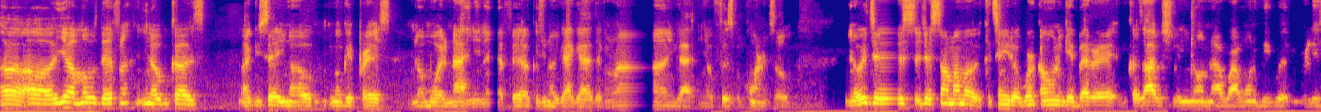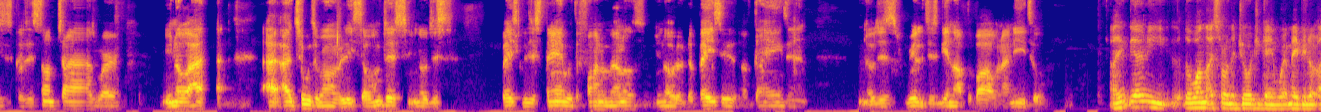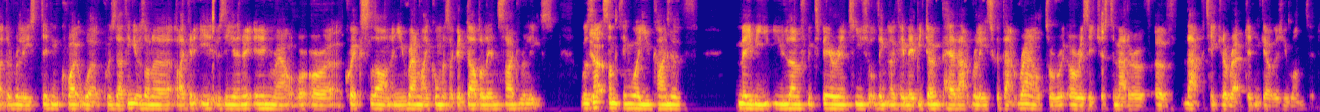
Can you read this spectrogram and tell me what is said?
Uh, uh, yeah, most definitely. You know, because like you say, you know, you're gonna get pressed, you know, more than not in the NFL because you know you got guys that can run, you got you know physical corners, so you know, it's just it's just something I'm gonna continue to work on and get better at because obviously, you know, I'm not where I want to be with releases because it's sometimes where, you know, I, I, I choose the wrong release. So I'm just, you know, just basically just staying with the fundamentals, you know, the, the basics of things, and you know, just really just getting off the ball when I need to. I think the only the one that I saw in the Georgia game where it maybe looked like the release didn't quite work was I think it was on a like an, it was either an in route or, or a quick slant, and you ran like almost like a double inside release. Was yeah. that something where you kind of maybe you learn from experience and you sort of think, okay, maybe don't pair that release with that route, or or is it just a matter of, of that particular rep didn't go as you wanted?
